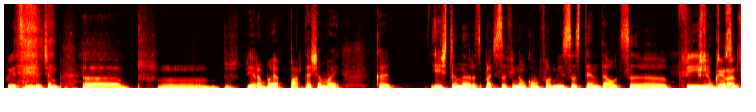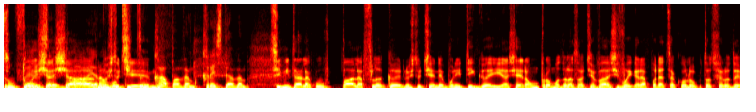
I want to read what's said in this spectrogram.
cuieții, de zicem, uh, pf, mm, era mai aparte, așa mai, că ești tânăr, îți place să fii nonconformist, să stand out, să fii Știu că dus erați într-un tu fel, și să, așa, da, eram nu știu vopsit ce- în cap, aveam creste, aveam, Ții minte alea cu palea, flăcări, nu știu ce nebunii tigăi, așa era un promo de la sau ceva și voi care apăreați acolo cu tot felul de...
